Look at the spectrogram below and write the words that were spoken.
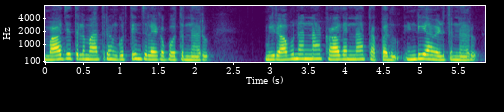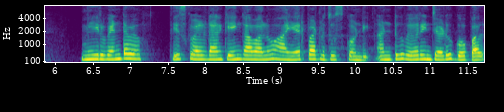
బాధ్యతలు మాత్రం గుర్తించలేకపోతున్నారు. మీరు అవునన్నా కాదన్నా తప్పదు. ఇండియా వెళుతున్నారు. మీరు వెంట తీసుకువెళ్ళడానికి ఏం కావాలో ఆ ఏర్పాట్లు చూసుకోండి అంటూ వివరించాడు గోపాల్.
